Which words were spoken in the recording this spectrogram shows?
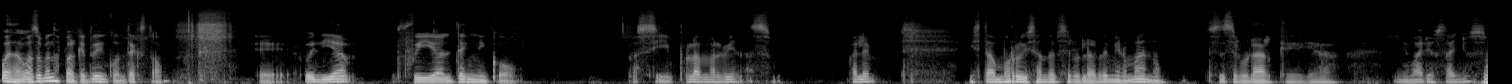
Bueno, más o menos para que te den contexto. Eh, hoy día fui al técnico, así por las Malvinas, ¿vale? Y estábamos revisando el celular de mi hermano. Ese celular que ya tiene varios años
